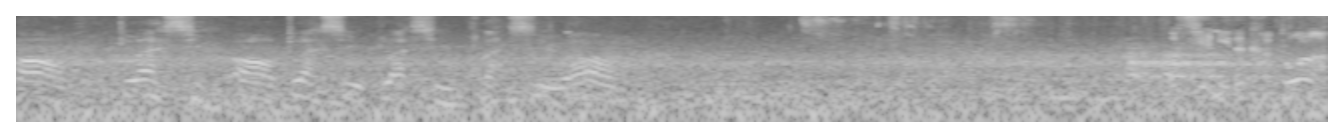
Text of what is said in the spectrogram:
Oh, bless you. Oh, bless you, bless you, bless you. Oh. 我欠你的可多了。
